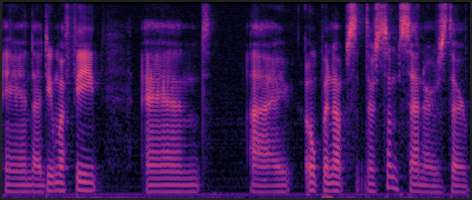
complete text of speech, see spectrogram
and I do my feet and I open up, there's some centers, they're,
